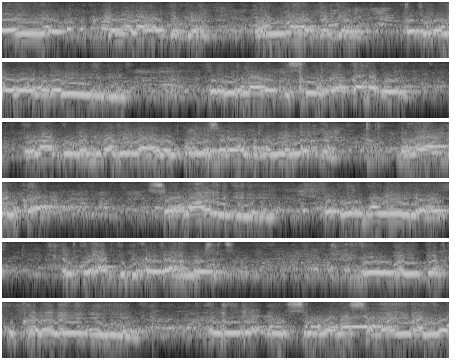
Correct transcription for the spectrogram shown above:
ee beelaha deggan qurumaha deggan xuquuqda waa wada leeyihiin. Xuquuqdaana dastuurka ka hadlay ilaa gobonnimadii la helay muwaadinka soomaaligiihi xuquuq buu leeyahay. Cid ku xadgudbi kartaana ma jirto bay dadku kala leeyihiin xuduudo cuuqsur lama samaynayo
